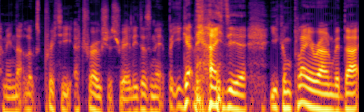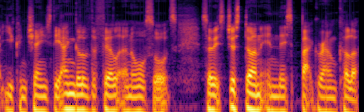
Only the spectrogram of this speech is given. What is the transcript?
I mean, that looks pretty atrocious, really, doesn't it? But you get the idea. You can play around with that. You can change the angle of the fill and all sorts. So it's just done in this background color.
